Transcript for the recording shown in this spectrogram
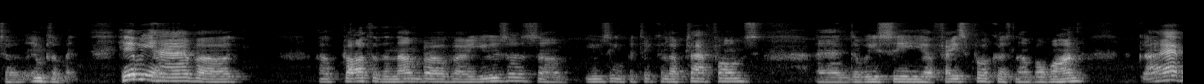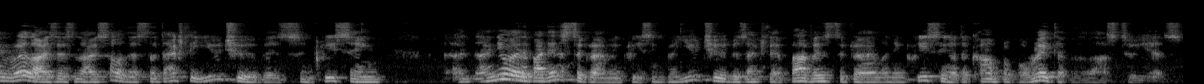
to implement. Here we have a, a plot of the number of uh, users um, using particular platforms. And we see uh, Facebook as number one. I hadn't realized this and I saw this, that actually YouTube is increasing. I knew about Instagram increasing, but YouTube is actually above Instagram and increasing at a comparable rate over the last two years.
